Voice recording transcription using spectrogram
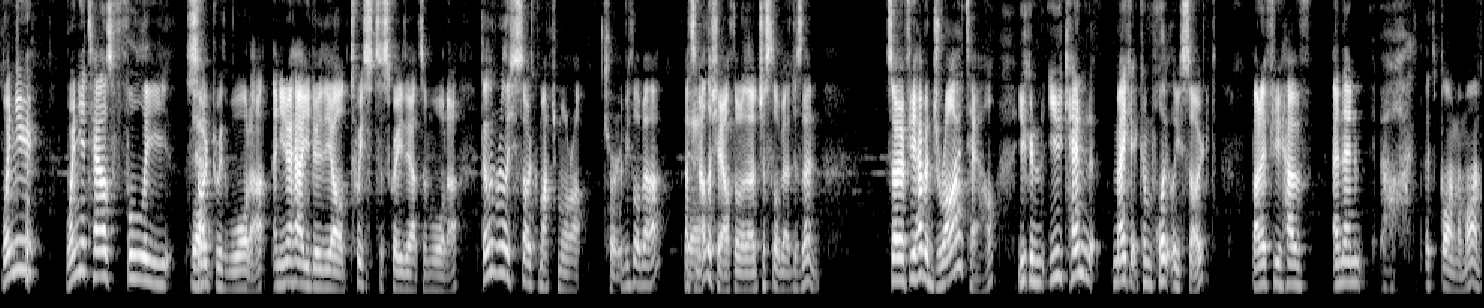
when you when your towel's fully soaked with water, and you know how you do the old twist to squeeze out some water, it doesn't really soak much more up. True. Have you thought about that? That's Yeah. another shower thought that I just thought about just then. So if you have a dry towel, you can you can make it completely soaked, but if you have and then oh, it's blowing my mind.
